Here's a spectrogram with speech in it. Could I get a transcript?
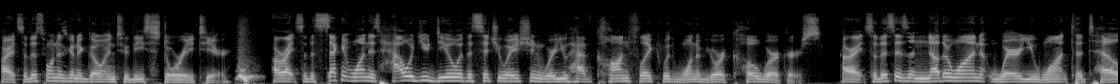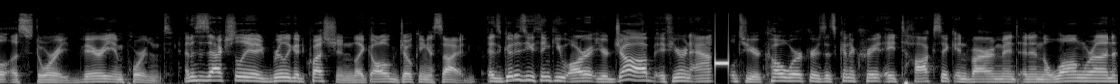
All right, so this one is going to go into the story tier. All right, so the second one is how would you deal with a situation where you have conflict with one of your coworkers? All right, so this is another one where you want to tell a story. Very important. And this is actually a really good question, like all joking aside. As good as you think you are at your job, if you're an asshole to your coworkers, it's gonna create a toxic environment. And in the long run,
